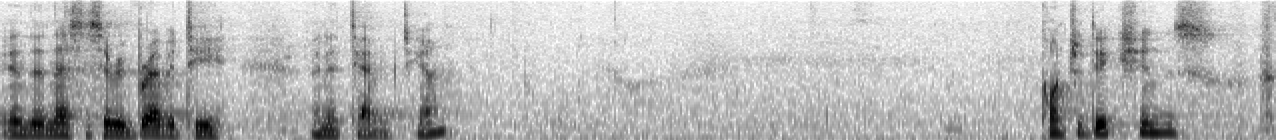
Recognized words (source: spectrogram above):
in the necessary brevity an attempt, yeah? Contradictions?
